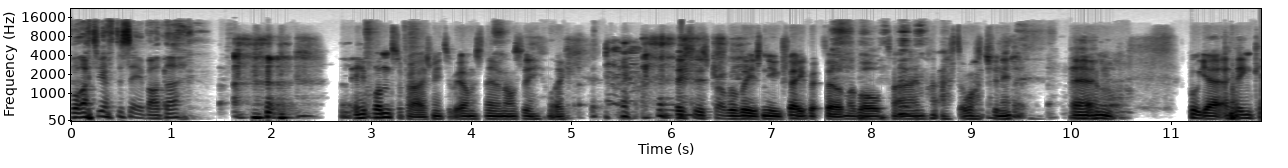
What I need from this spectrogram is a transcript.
what do you have to say about that? It wouldn't surprise me to be honest, knowing Ozzy. Like this is probably his new favorite film of all time after watching it. Um, but yeah, I think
